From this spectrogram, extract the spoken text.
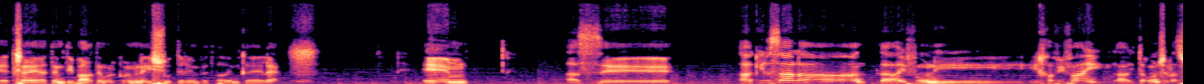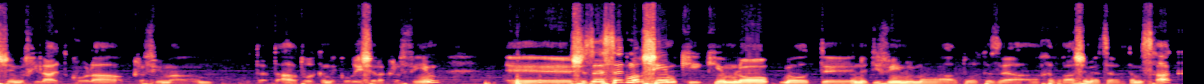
אה, כשאתם דיברתם על כל מיני שוטרים ודברים כאלה. אמ, אז אה, הגרסה לא- לאייפון היא, היא חביבה, היא, היתרון שלה זה שהיא מכילה את כל הקלפים, את- הארטוורק המקורי של הקלפים, אה, שזה הישג מרשים כי, כי הם לא מאוד אה, נדיבים עם הארטוורק הזה, החברה שמייצרת את המשחק.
